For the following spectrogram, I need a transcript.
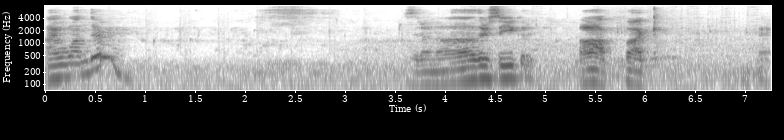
I wonder? Is it another secret? Oh, fuck. Okay.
